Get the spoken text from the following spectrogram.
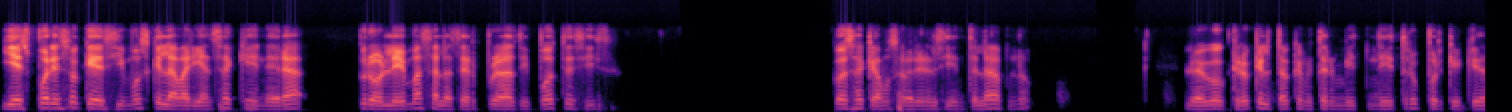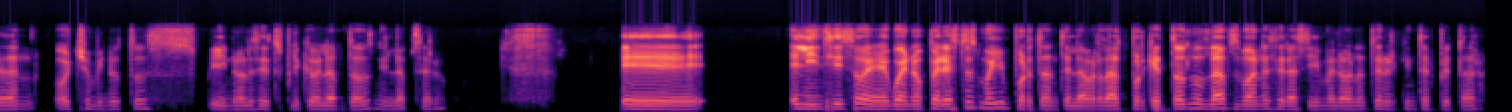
Y es por eso que decimos que la varianza genera problemas al hacer pruebas de hipótesis. Cosa que vamos a ver en el siguiente lab, ¿no? Luego creo que le tengo que meter Meet Nitro porque quedan 8 minutos y no les he explicado el lab 2 ni el lab 0. Eh, el inciso E, bueno, pero esto es muy importante, la verdad, porque todos los labs van a ser así, me lo van a tener que interpretar.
